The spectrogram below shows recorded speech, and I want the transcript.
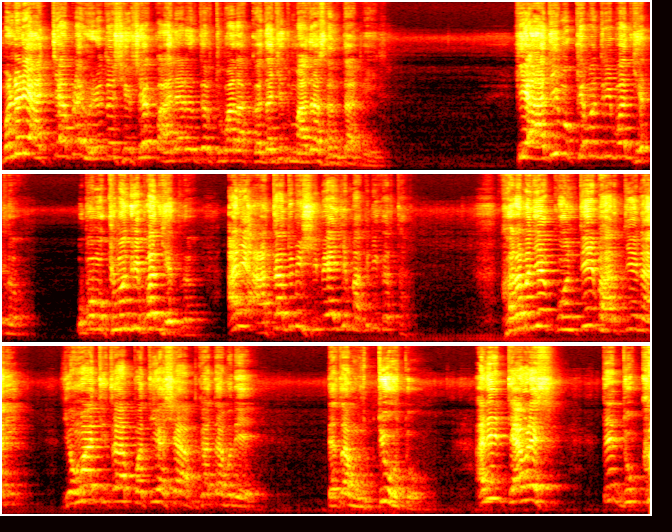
मंडळी आजच्या आपल्या व्हिडिओचं शीर्षक पाहिल्यानंतर तुम्हाला कदाचित माझा संताप येईल. की आधी मुख्यमंत्री पद घेतलं उपमुख्यमंत्री पद घेतलं आणि आता तुम्ही सीबीआयची मागणी करता. खरं म्हणजे कोणतीही भारतीय नारी जेव्हा तिचा पती अशा अपघातामध्ये त्याचा मृत्यू होतो आणि त्यावेळेस ते दुःख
